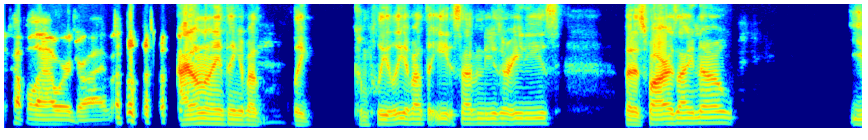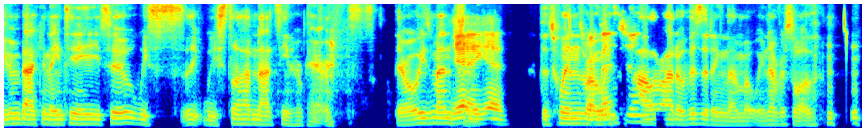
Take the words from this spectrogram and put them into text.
a couple hour drive. I don't know anything about like completely about the 70s or 80s, but as far as I know, even back in 1982, we we still have not seen her parents. They're always mentioned. yeah, yeah. The twins were always in. Colorado visiting them, but we never saw them.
